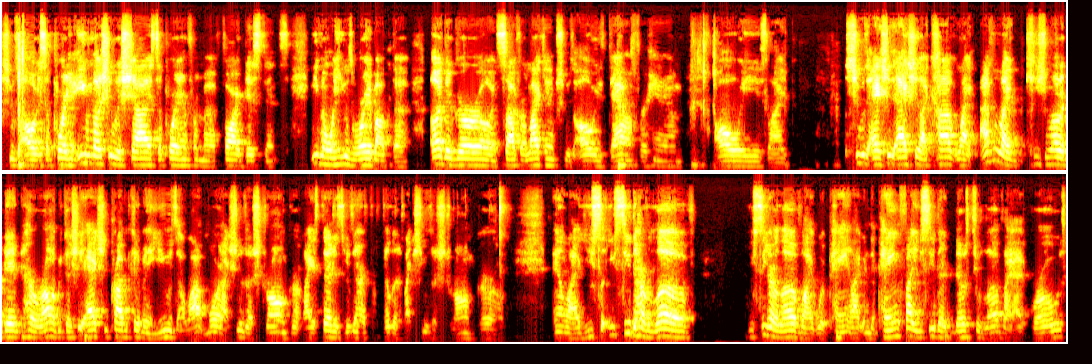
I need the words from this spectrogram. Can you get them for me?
She was always supporting him, even though she was shy, supporting him from a far distance. Even when he was worried about the other girl and Sakura liking him, she was always down for him. Always like she was actually actually like kind of like I feel like Kishimoto did her wrong because she actually probably could have been used a lot more. Like she was a strong girl. Like instead of just using her for fillers, like she was a strong girl. And like you you see her love, you see her love like with pain, like in the pain fight. You see that those two love like grows.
